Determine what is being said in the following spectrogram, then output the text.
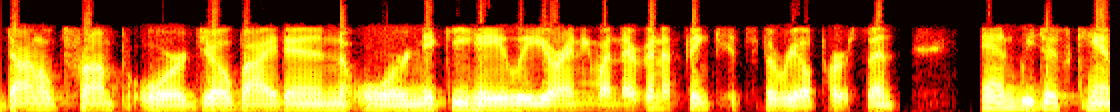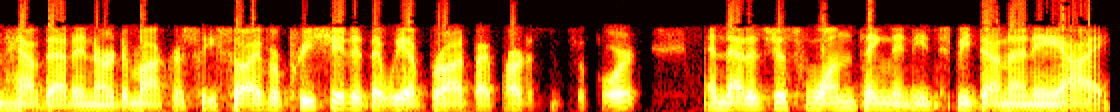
Donald Trump or Joe Biden or Nikki Haley or anyone, they're going to think it's the real person. And we just can't have that in our democracy. So I've appreciated that we have broad bipartisan support, and that is just one thing that needs to be done on AI.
